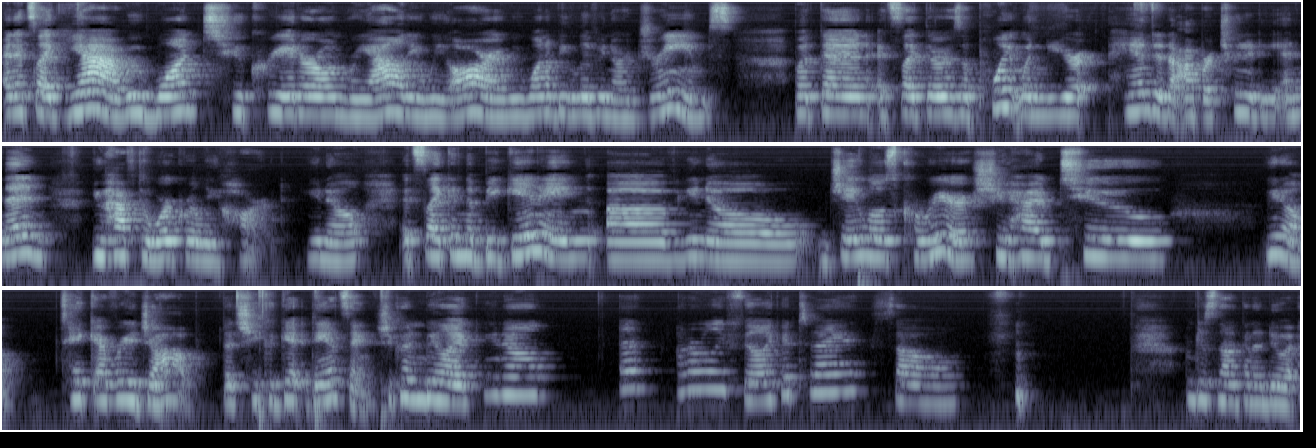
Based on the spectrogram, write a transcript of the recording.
And it's like yeah we want to create our own reality and we are and we want to be living our dreams. But then it's like there is a point when you're handed an opportunity and then you have to work really hard you know? It's like in the beginning of you know j-lo's career she had to you know take every job that she could get dancing. She couldn't be like, you know, eh, I don't really feel like it today, so I'm just not gonna do it.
